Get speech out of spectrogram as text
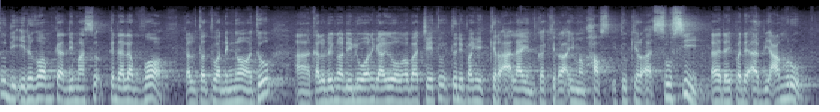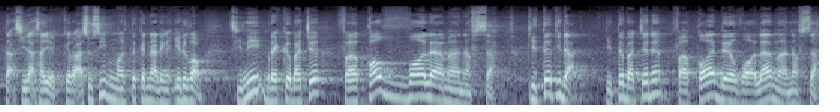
tu diidghamkan dimasuk ke dalam dha. Kalau tuan-tuan dengar tu ah, kalau dengar di luar negara orang baca itu itu dipanggil qiraat lain bukan qiraat Imam Hafs. Itu qiraat susi eh, daripada Abi Amru. Tak silap saya. Qiraat susi memang terkenal dengan idgham. Sini mereka baca faqadh nafsah. Kita tidak. Kita bacanya faqad zalama nafsah.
